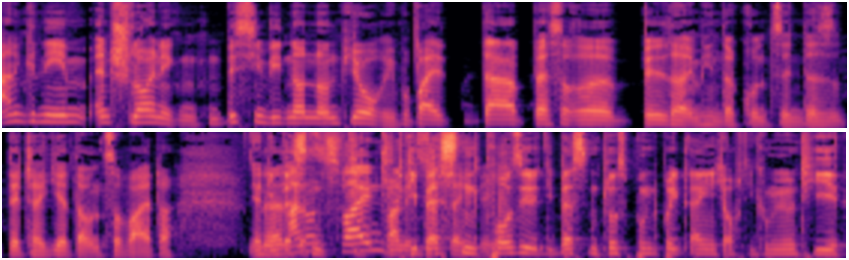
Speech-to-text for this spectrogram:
angenehm entschleunigend, ein bisschen wie Non Non Piori, wobei da bessere Bilder im Hintergrund sind, das ist detaillierter und so weiter. Ja, die Ne, besten, Anno 72 fand die besten. Posi die besten Pluspunkte bringt eigentlich auch die Community.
